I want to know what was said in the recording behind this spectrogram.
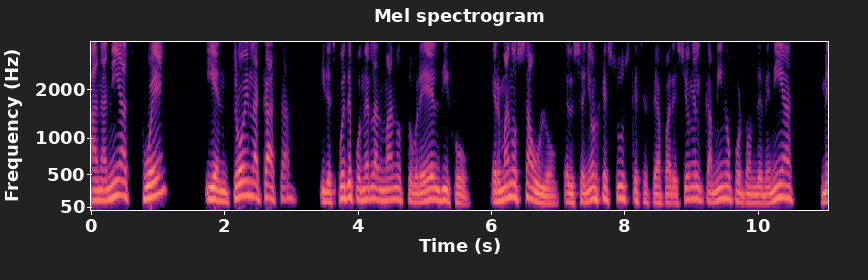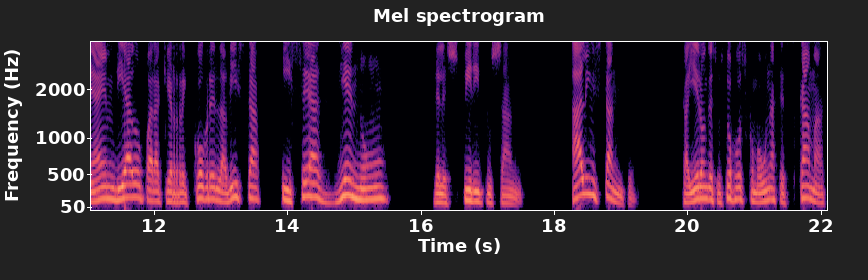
Ananías fue y entró en la casa y después de poner las manos sobre él, dijo, hermano Saulo, el Señor Jesús que se te apareció en el camino por donde venías, me ha enviado para que recobres la vista y seas lleno del Espíritu Santo. Al instante cayeron de sus ojos como unas escamas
